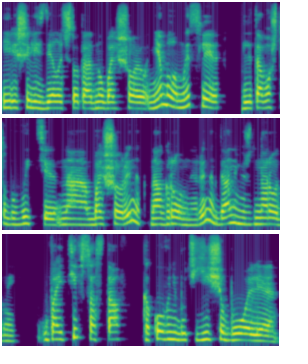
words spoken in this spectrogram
и решили сделать что-то одно большое. Не было мысли для того, чтобы выйти на большой рынок, на огромный рынок, да, на международный, войти в состав какого-нибудь еще более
